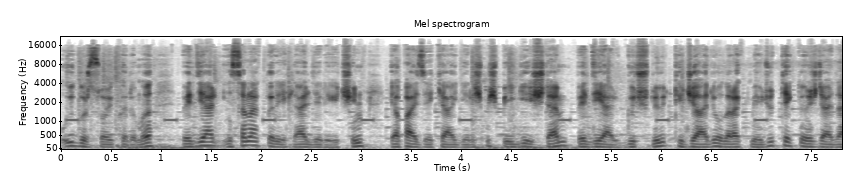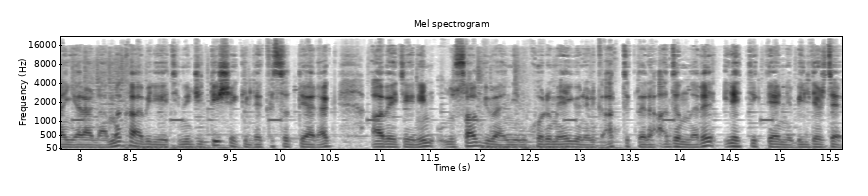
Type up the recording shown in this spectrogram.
Uygur soykırımı ve diğer insan hakları ihlalleri için yapay zeka gelişmiş bilgi işlem ve diğer güçlü ticari olarak mevcut teknolojilerden yararlanma kabiliyetini ciddi şekilde kısıtlayarak ABD'nin ulusal güvenliğini korumaya yönelik attıkları adımları ilettiklerini bildirdi.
